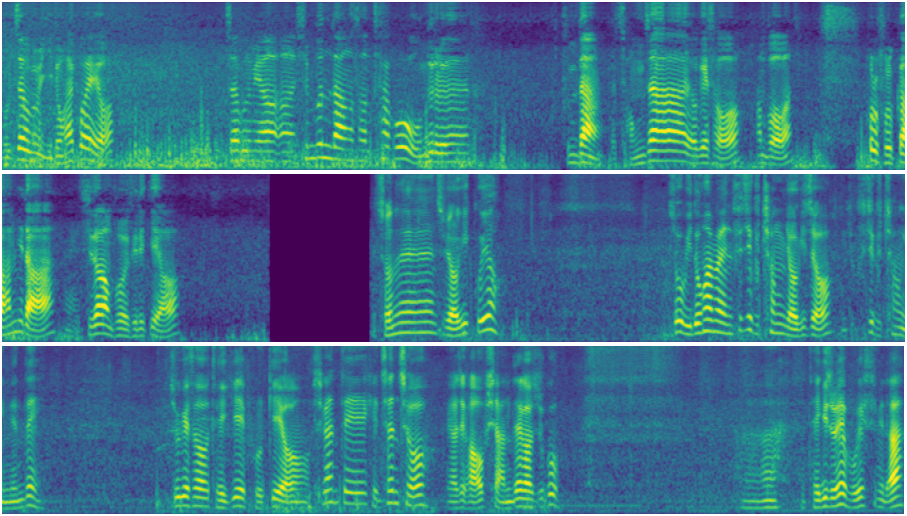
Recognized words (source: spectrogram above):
못 잡으면 이동할 거예요. 못 잡으면 신분당선 타고 오늘은 분당 정자역에서 한번 홀 볼까 합니다. 네, 지도 한번 보여드릴게요. 저는 지금 여기 있고요. 조금 이동하면 수지구청역이죠. 수지구청 있는데 이쪽에서 대기해 볼게요. 시간대 괜찮죠? 아직 9시 안 돼가지고 아, 대기 좀 해보겠습니다.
